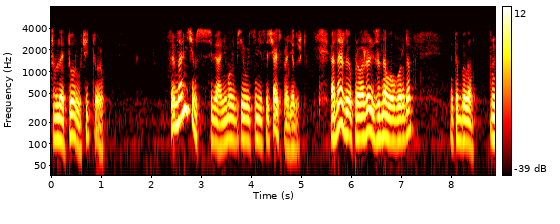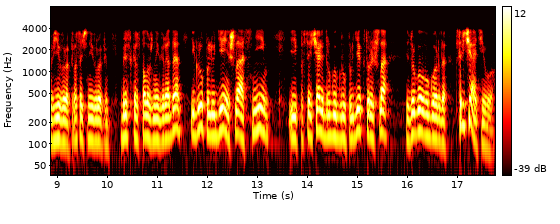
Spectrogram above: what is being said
соблюдать Тору, учить Тору. Своим наличием себя, они, может быть, его с ним не встречались, про дедушки. Однажды его провожали из одного города, это было в Европе, в Восточной Европе, близко расположенные города, и группа людей шла с ним, и повстречали другую группу людей, которая шла из другого города встречать его.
